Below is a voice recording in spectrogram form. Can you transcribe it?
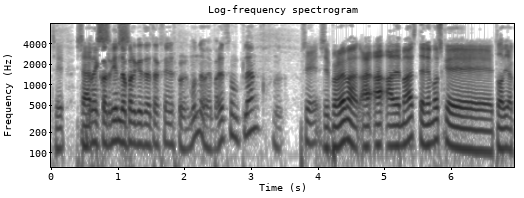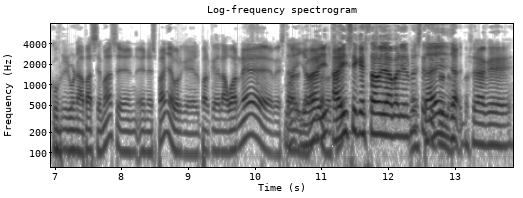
Sí, o sea, recorriendo parques de atracciones por el mundo. Me parece un plan. Sí, sin problema. A- a- además, tenemos que todavía cubrir una base más en, en España, porque el Parque de la Warner está Bueno, ahí. yo ahí, ¿eh? ahí sí que he estado ya varias veces Está y tú ahí no. ya- O sea que...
